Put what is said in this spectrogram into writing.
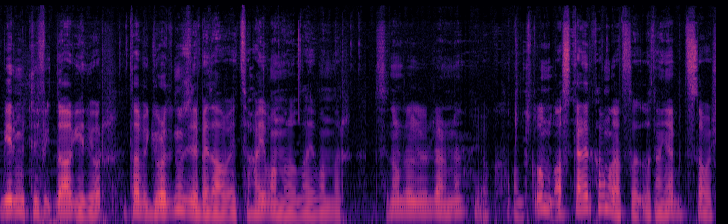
Bir müttefik daha geliyor. Tabi gördüğünüz gibi bedava eti. Hayvanlar oldu hayvanlar. Sen orada ölürler mi? Yok. Aldık. Oğlum askerler kalmadı artık zaten ya. Bitti savaş.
